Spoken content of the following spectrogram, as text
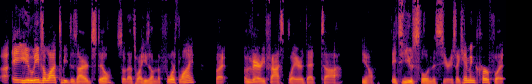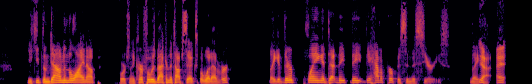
Uh, he leaves a lot to be desired still, so that's why he's on the fourth line. But a very fast player that uh, you know it's useful in this series. Like him and Kerfoot, you keep them down in the lineup. Fortunately, Kerfoot was back in the top six, but whatever. Like if they're playing a de- they they they have a purpose in this series. Like yeah, I,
